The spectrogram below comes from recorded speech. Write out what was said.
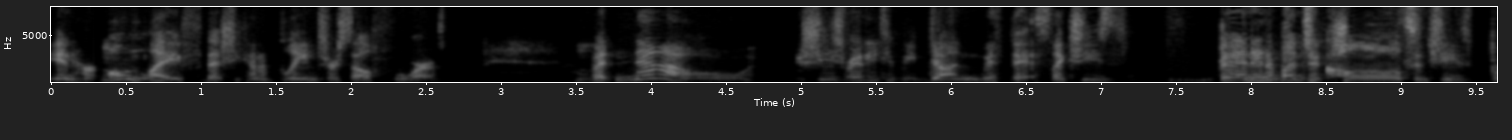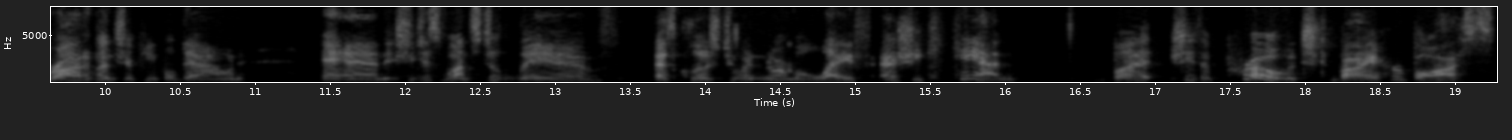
in her own mm-hmm. life that she kind of blames herself for. Mm-hmm. But now she's ready to be done with this. Like she's been in a bunch of cults and she's brought a bunch of people down and she just wants to live as close to a normal life as she can. But she's approached by her boss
